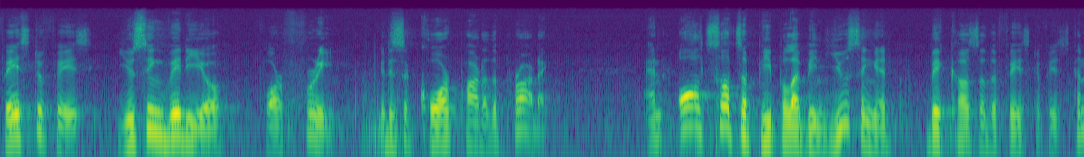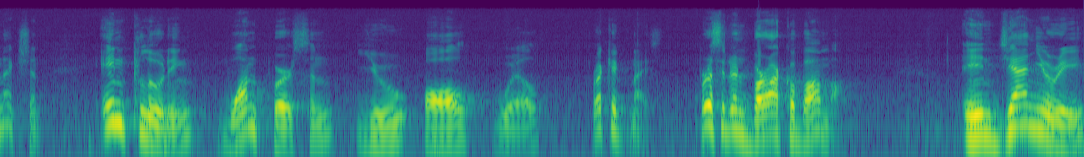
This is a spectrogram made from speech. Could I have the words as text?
face to face using video for free. It is a core part of the product. And all sorts of people have been using it because of the face to face connection, including one person you all will recognize President Barack Obama. In January,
